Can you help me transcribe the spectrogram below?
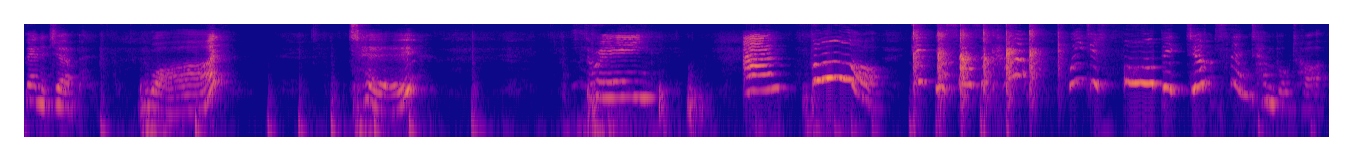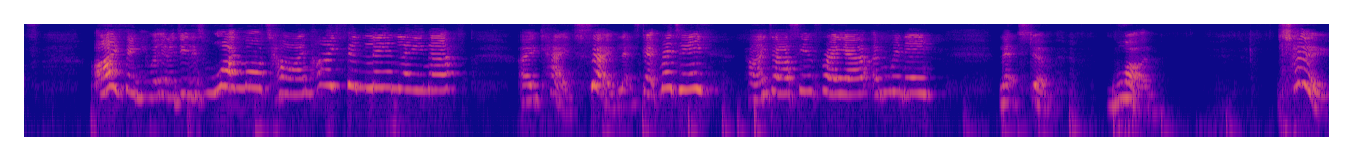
Going to jump one, two, three, and four. Give yourselves a clap. We did four big jumps then, Tumble Tots. I think we're going to do this one more time. Hi, Finley and Lena. Okay, so let's get ready. Hi, Darcy and Freya and Winnie. Let's jump. One, two,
